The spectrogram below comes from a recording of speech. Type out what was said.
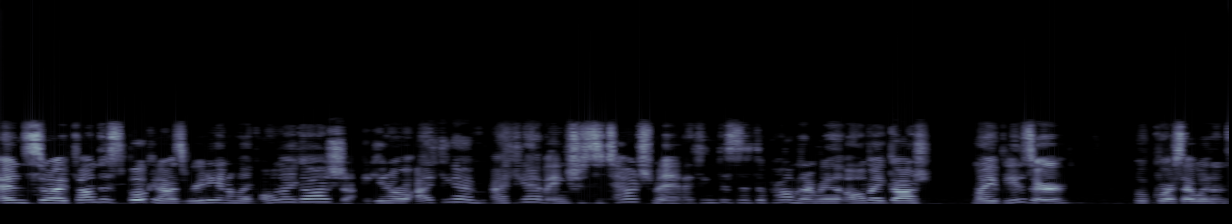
and so I found this book and I was reading it and I'm like, oh my gosh, you know, I think I'm I think I have anxious attachment. I think this is the problem. And I'm really, oh my gosh, my abuser, who of course I wasn't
